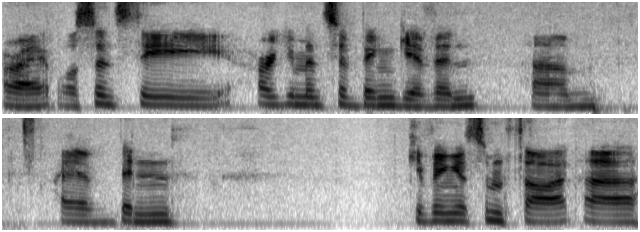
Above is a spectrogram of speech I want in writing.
All right. Well, since the arguments have been given, um, I have been giving it some thought. Uh,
